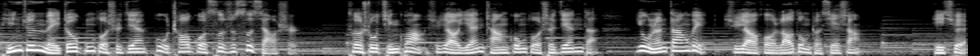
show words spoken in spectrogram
平均每周工作时间不超过四十四小时。特殊情况需要延长工作时间的，用人单位需要和劳动者协商。的确，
